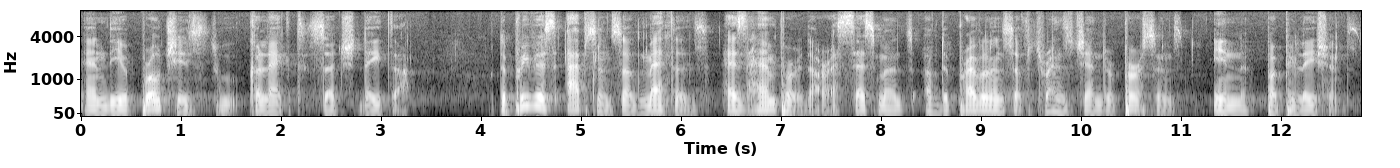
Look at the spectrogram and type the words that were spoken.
and the approaches to collect such data. The previous absence of methods has hampered our assessment of the prevalence of transgender persons in populations.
